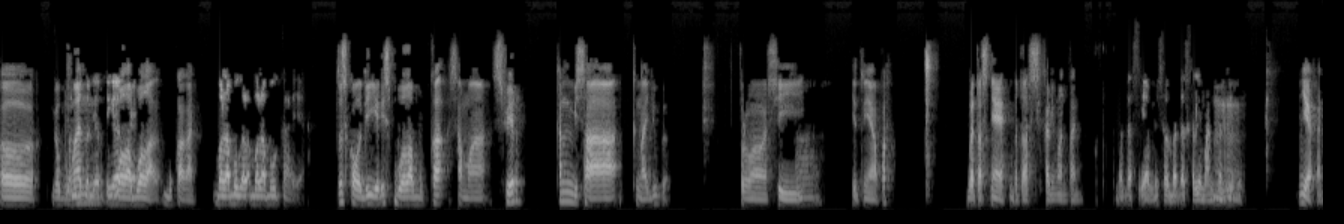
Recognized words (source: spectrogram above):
eh, gabungan buka di R3 bola-bola buka kan. Bola buka bola buka ya. Terus kalau diiris bola buka sama sphere kan bisa kena juga. Promosi Ah, itunya apa? Batasnya ya, batas Kalimantan. batas ya misal batas Kalimantan Mhm. gitu. Iya kan.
